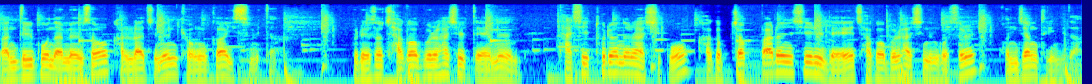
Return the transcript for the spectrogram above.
만들고 나면서 갈라지는 경우가 있습니다. 그래서 작업을 하실 때에는 다시 토련을 하시고 가급적 빠른 시일 내에 작업을 하시는 것을 권장드립니다.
